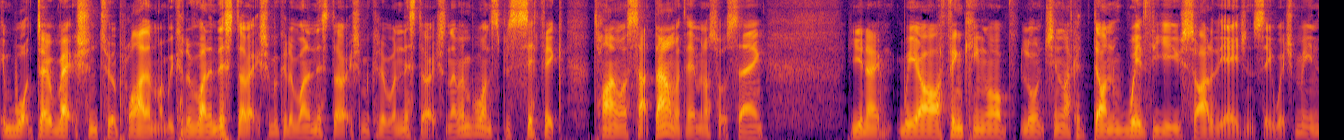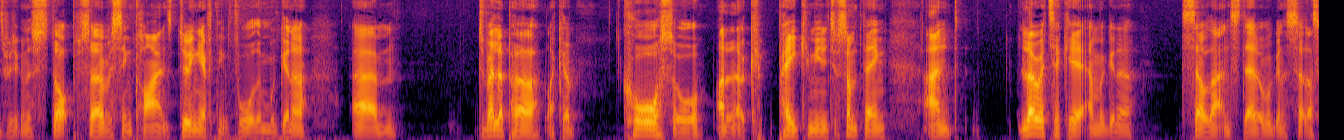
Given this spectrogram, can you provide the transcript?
in what direction to apply them. Like we could have run in this direction, we could have run in this direction, we could have run in this direction. I remember one specific time I sat down with him and I was sort of saying, you know, we are thinking of launching like a done with you side of the agency, which means we're going to stop servicing clients, doing everything for them. We're going to um, like a course or I don't know, paid community or something, and lower ticket, and we're to sell that instead, or we're to sell. That's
